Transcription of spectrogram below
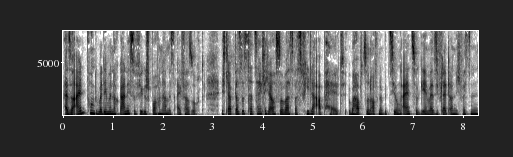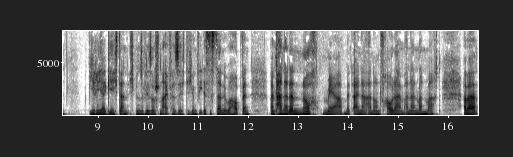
Also ein Punkt, über den wir noch gar nicht so viel gesprochen haben, ist Eifersucht. Ich glaube, das ist tatsächlich auch so was, was viele abhält, überhaupt so eine offene Beziehung einzugehen, weil sie vielleicht auch nicht wissen, wie reagiere ich dann? Ich bin sowieso schon eifersüchtig. Und wie ist es dann überhaupt, wenn mein Partner dann noch mehr mit einer anderen Frau oder einem anderen Mann macht? Aber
